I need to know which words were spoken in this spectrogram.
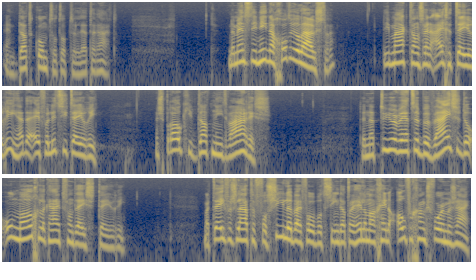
En dat komt tot op de letter uit. De mens die niet naar God wil luisteren, die maakt dan zijn eigen theorie, hè, de evolutietheorie. Een sprookje dat niet waar is. De natuurwetten bewijzen de onmogelijkheid van deze theorie. Maar tevens laten fossielen bijvoorbeeld zien dat er helemaal geen overgangsvormen zijn.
